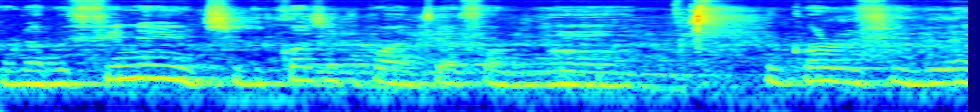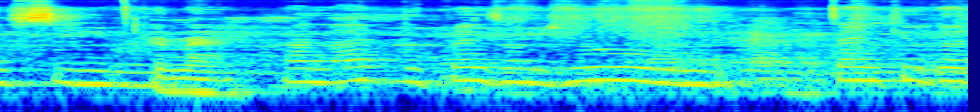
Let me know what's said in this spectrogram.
I would have been finished because you people are there for me. May God richly bless you. Amen. My life depends on you. Thank you very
